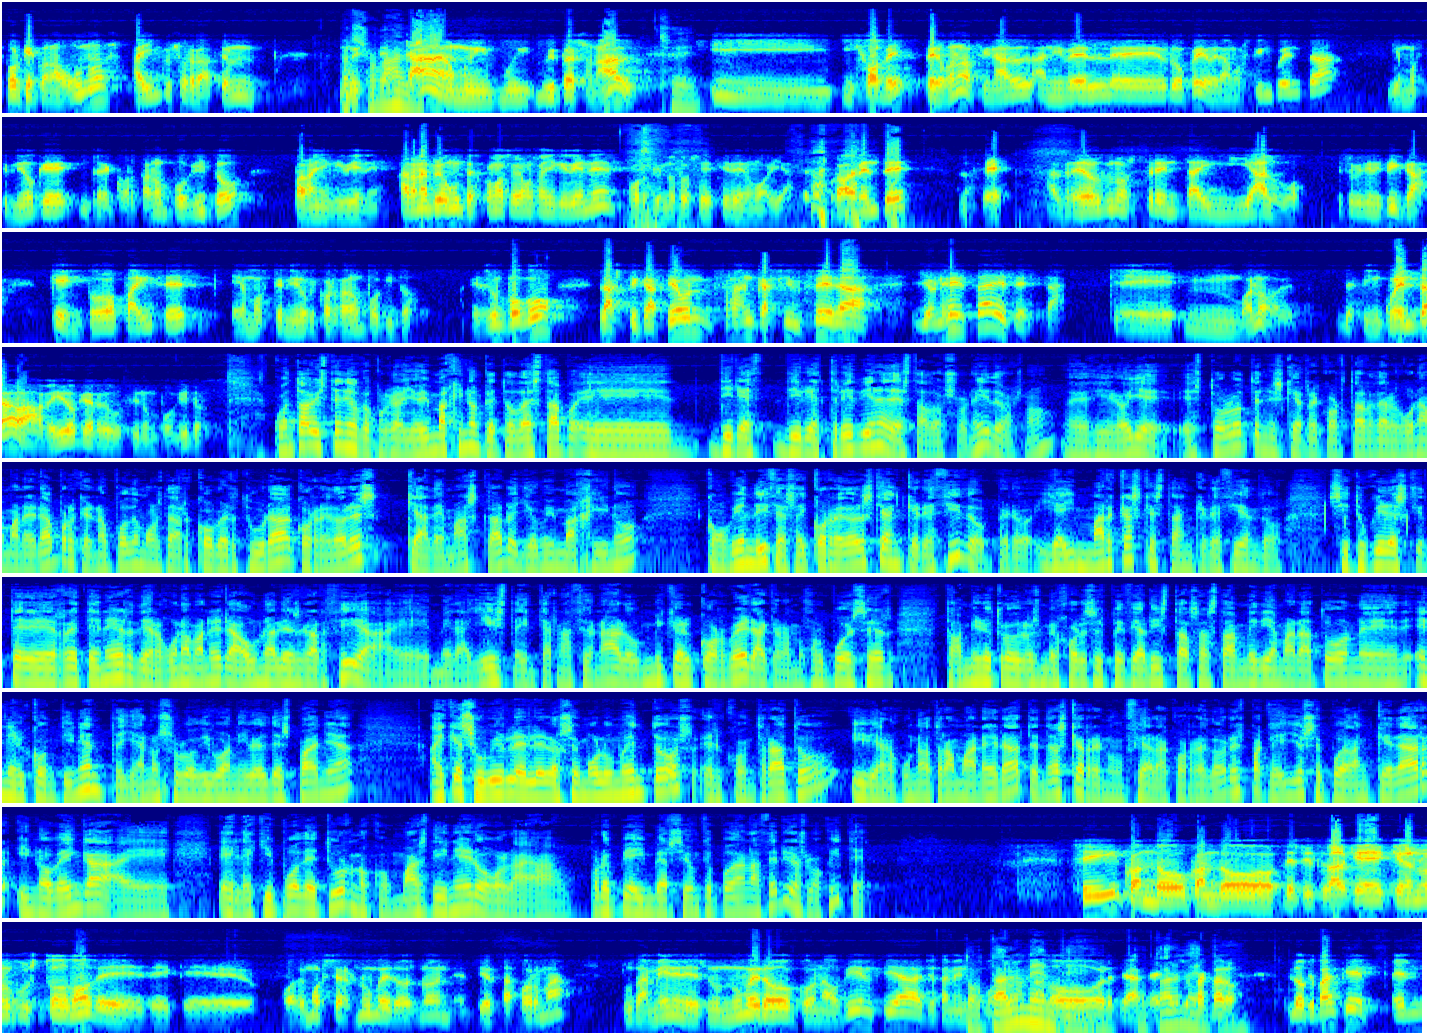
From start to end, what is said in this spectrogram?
Porque con algunos hay incluso relación muy personal. muy, muy, muy personal. Y, y, joder, pero bueno, al final a nivel eh, europeo éramos 50 y hemos tenido que recortar un poquito para el año que viene. Ahora me preguntes cómo seremos el año que viene, porque no te sé decir de memoria, pero probablemente, no sé, alrededor de unos 30 y algo. ¿Eso qué significa? Que en todos los países hemos tenido que cortar un poquito. Es un poco la explicación franca, sincera y honesta es esta. Que, mm, bueno, de 50 ha habido que reducir un poquito. ¿Cuánto habéis tenido que.? Porque yo imagino que toda esta eh, directriz viene de Estados Unidos, ¿no? Es decir, oye, esto lo tenéis que recortar de alguna manera porque no podemos dar cobertura a corredores que además, claro, yo me imagino, como bien dices, hay corredores que han crecido, pero y hay marcas que están creciendo. Si tú quieres te retener de alguna manera a un Alex García, eh, medallista internacional, o un Miquel Corbera, que a lo mejor puede ser también otro de los mejores especialistas hasta media maratón en el continente, ya no solo digo a nivel de España hay que subirle los emolumentos, el contrato, y de alguna otra manera tendrás que renunciar a corredores para que ellos se puedan quedar y no venga eh, el equipo de turno con más dinero o la propia inversión que puedan hacer y os lo quite. Sí, cuando, cuando del titular que, no nos gustó, ¿no? De, que podemos ser números, ¿no? En, cierta forma, tú también eres un número con audiencia, yo también totalmente, como totalmente. claro. Lo que pasa es que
